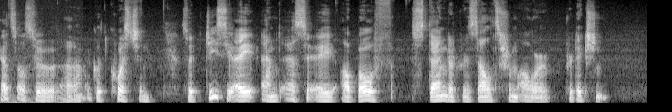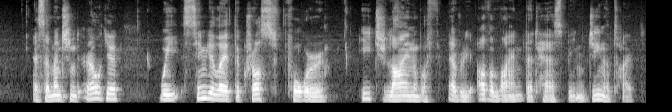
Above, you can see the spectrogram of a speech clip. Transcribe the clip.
That's also uh, a good question. So, GCA and SCA are both standard results from our prediction. As I mentioned earlier, we simulate the cross for each line with every other line that has been genotyped.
